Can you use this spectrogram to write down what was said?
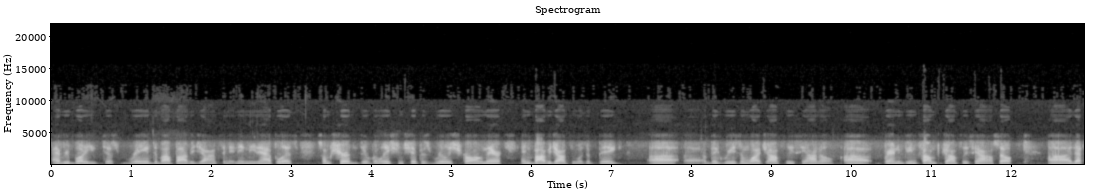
everybody just raved about Bobby Johnson in Indianapolis, so I'm sure that the relationship is really strong there. And Bobby Johnson was a big uh, a big reason why Jon Feliciano, uh, Brandon Beane found Jon Feliciano. So uh, that's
